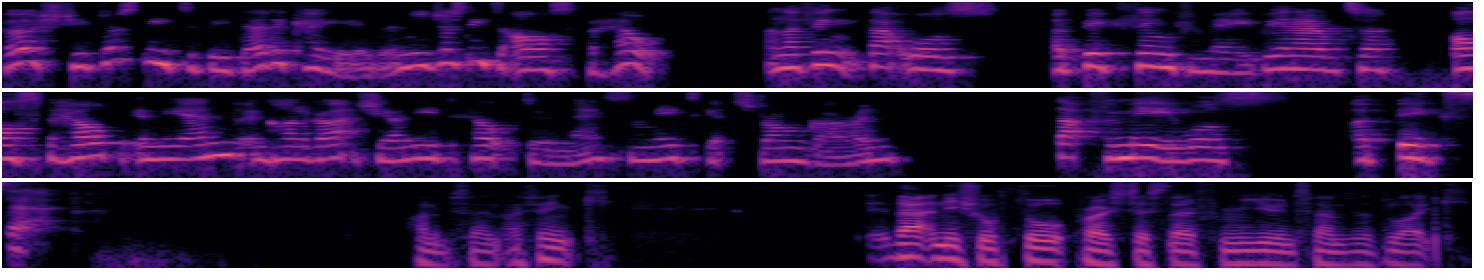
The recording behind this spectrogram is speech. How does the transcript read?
push, you just need to be dedicated, and you just need to ask for help. And I think that was a big thing for me, being able to ask for help in the end and kind of go, actually, I need help doing this, I need to get stronger. And that for me was a big step hundred percent. I think that initial thought process, though, from you in terms of like,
